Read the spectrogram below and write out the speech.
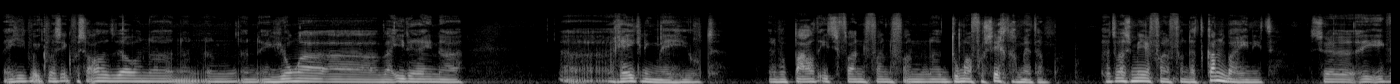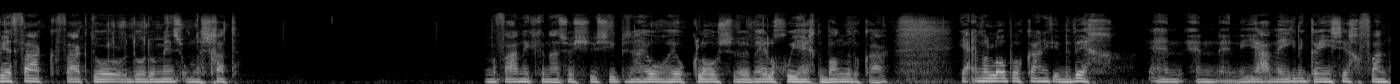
Weet je, ik, ik, was, ik was altijd wel een, een, een, een, jongen uh, waar iedereen rekening mee hield. Met een bepaald iets van, van, van doe maar voorzichtig met hem. Het was meer van, van dat kan Barry niet. Ik werd vaak, vaak door, door, door mensen onderschat. Mijn vader en ik, nou, zoals je ziet, we zijn heel, heel close. We hebben hele goede hechte band met elkaar. Ja, en we lopen elkaar niet in de weg. En, en, en ja, dan kan je zeggen van...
